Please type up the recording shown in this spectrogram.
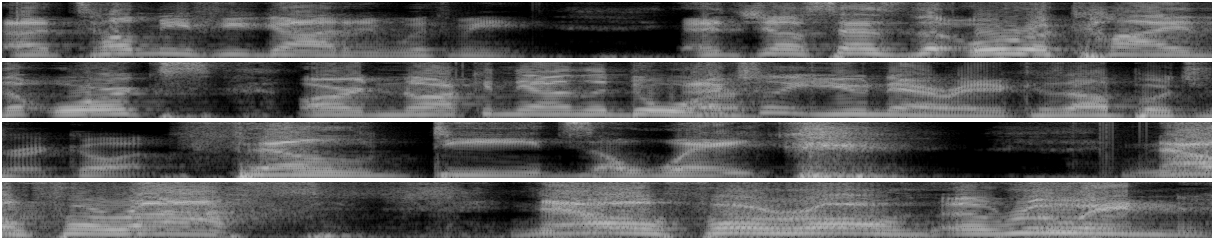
Uh, tell me if you got it with me. And just as the Uruk-hai, the orcs are knocking down the door. Actually, you narrate it because I'll butcher it. Go on. fell deeds awake. Now for wrath. Now for uh, ruin.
